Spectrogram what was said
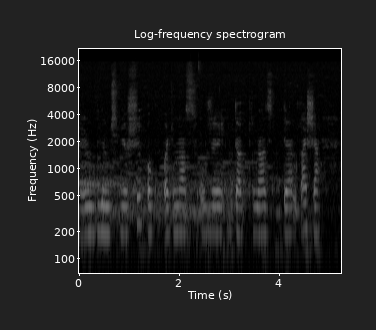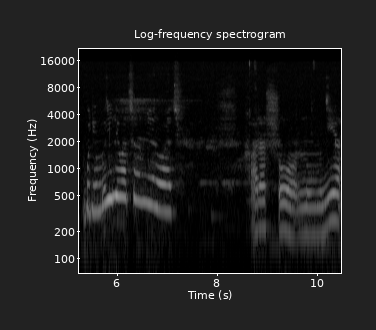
Э, Будем себе шип покупать. У нас уже и так 13 ДНК. Ща будем эволюционировать. Хорошо, ну мне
